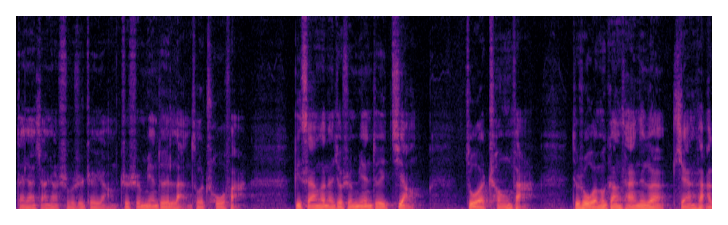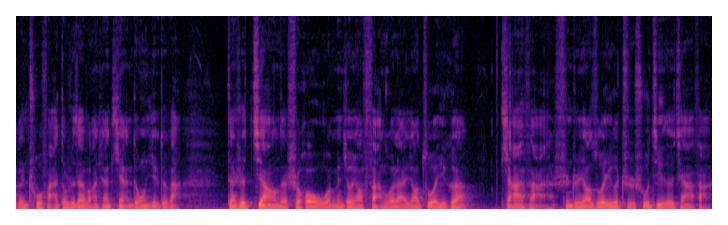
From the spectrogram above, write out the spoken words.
大家想想是不是这样？这是面对懒做除法。第三个呢，就是面对降做乘法。就是我们刚才那个减法跟除法都是在往下减东西，对吧？但是降的时候，我们就要反过来要做一个加法，甚至要做一个指数级的加法。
